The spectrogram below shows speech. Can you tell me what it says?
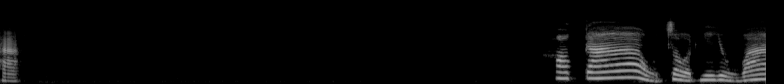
ค่ะ ข้อ 9 โจทย์มีอยู่ว่า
